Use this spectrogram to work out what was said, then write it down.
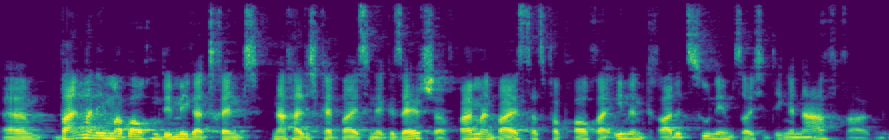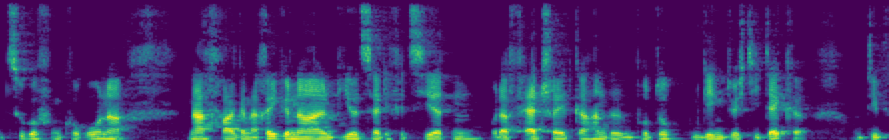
ähm, weil man eben aber auch um den Megatrend Nachhaltigkeit weiß in der Gesellschaft, weil man weiß, dass VerbraucherInnen gerade zunehmend solche Dinge nachfragen. Im Zuge von Corona Nachfrage nach regionalen, biozertifizierten oder Fairtrade gehandelten Produkten ging durch die Decke. Und die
